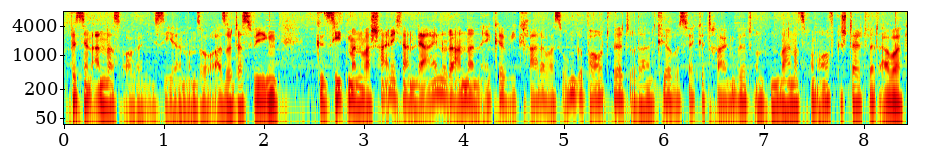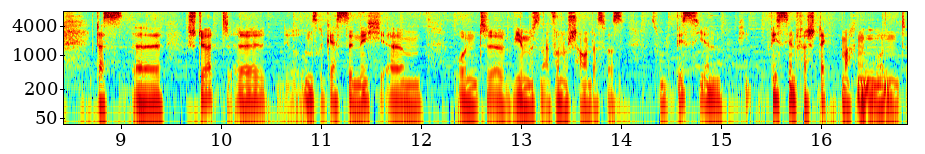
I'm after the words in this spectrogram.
ein bisschen anders organisieren und so. Also deswegen sieht man wahrscheinlich an der einen oder anderen Ecke, wie gerade was umgebaut wird oder ein Kürbis weggetragen wird und ein Weihnachtsbaum aufgestellt wird. Aber das äh, stört äh, unsere Gäste nicht ähm, und äh, wir müssen einfach nur schauen, dass wir es so ein bisschen, bisschen versteckt machen mhm. und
